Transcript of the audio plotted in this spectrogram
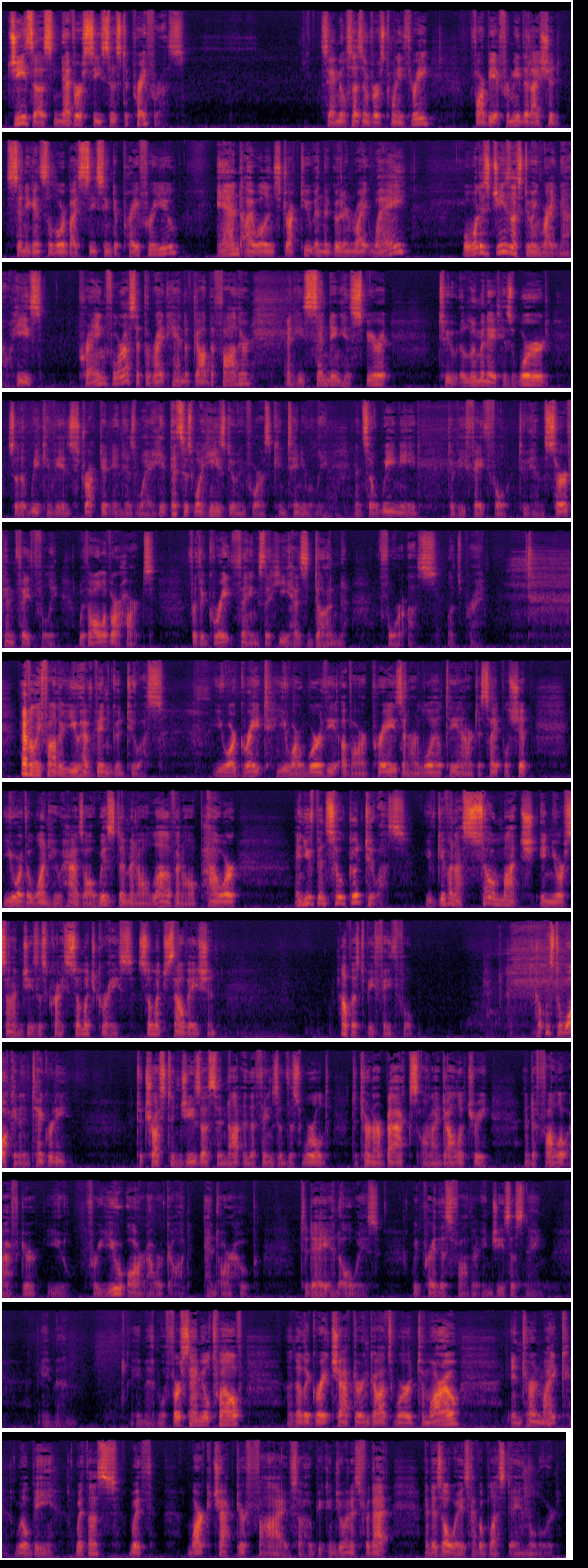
Jesus never ceases to pray for us. Samuel says in verse 23 Far be it from me that I should sin against the Lord by ceasing to pray for you, and I will instruct you in the good and right way. Well, what is Jesus doing right now? He's praying for us at the right hand of God the Father, and he's sending his Spirit to illuminate his word so that we can be instructed in his way. He, this is what he's doing for us continually. And so we need to be faithful to him, serve him faithfully with all of our hearts for the great things that he has done for us. Let's pray. Heavenly Father, you have been good to us. You are great. You are worthy of our praise and our loyalty and our discipleship. You are the one who has all wisdom and all love and all power. And you've been so good to us. You've given us so much in your Son, Jesus Christ, so much grace, so much salvation. Help us to be faithful. Help us to walk in integrity, to trust in Jesus and not in the things of this world, to turn our backs on idolatry, and to follow after you. For you are our God and our hope, today and always. We pray this, Father, in Jesus' name. Amen. Amen. Well, 1 Samuel 12, another great chapter in God's Word tomorrow. Intern Mike will be with us with Mark chapter 5. So I hope you can join us for that. And as always, have a blessed day in the Lord.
